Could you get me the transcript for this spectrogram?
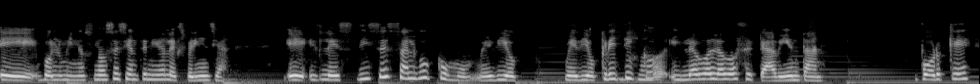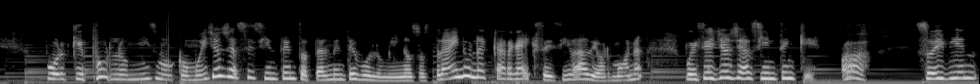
eh, voluminosos, no sé si han tenido la experiencia, eh, les dices algo como medio, medio crítico y luego, luego se te avientan. ¿Por qué? Porque por lo mismo, como ellos ya se sienten totalmente voluminosos, traen una carga excesiva de hormona, pues ellos ya sienten que, ah, soy bien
